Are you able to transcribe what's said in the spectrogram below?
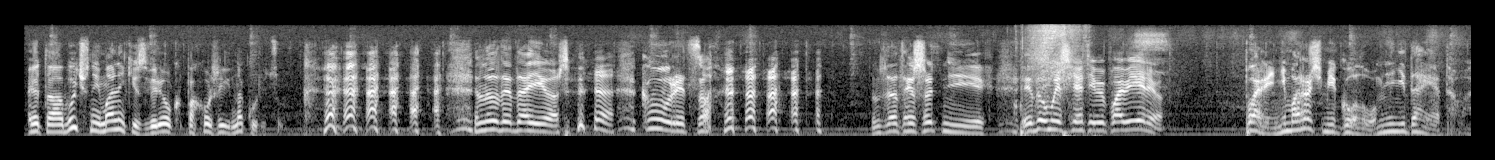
это обычный маленький зверек, похожий на курицу. Ну ты даешь. Курицу. Да ты шутник. И думаешь, я тебе поверю? Парень, не морочь мне голову, мне не до этого.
